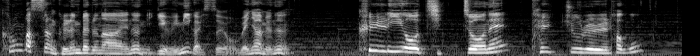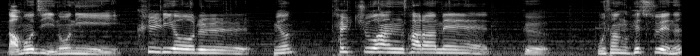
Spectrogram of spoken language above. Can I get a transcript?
크롬바스랑 글렌베르나에는 이게 의미가 있어요. 왜냐하면은 클리어 직전에 탈출을 하고 나머지 인원이 클리어를 하면 탈주한 사람의 그 보상 횟수에는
